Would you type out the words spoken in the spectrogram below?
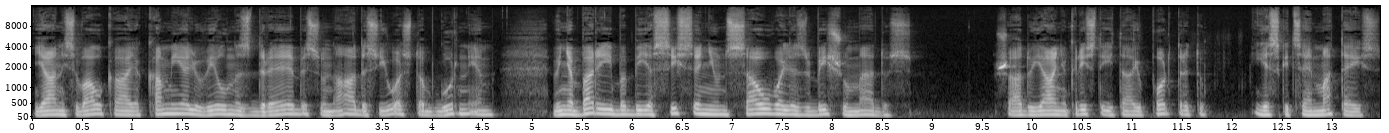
Jānis valkāja kamieļu vilnas drēbes un ādas jostu ap gurniem, viņa barība bija siseņi un sauvaļas bišu medus. Šādu Jāņa Kristītāju portretu ieskicē Matejs,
